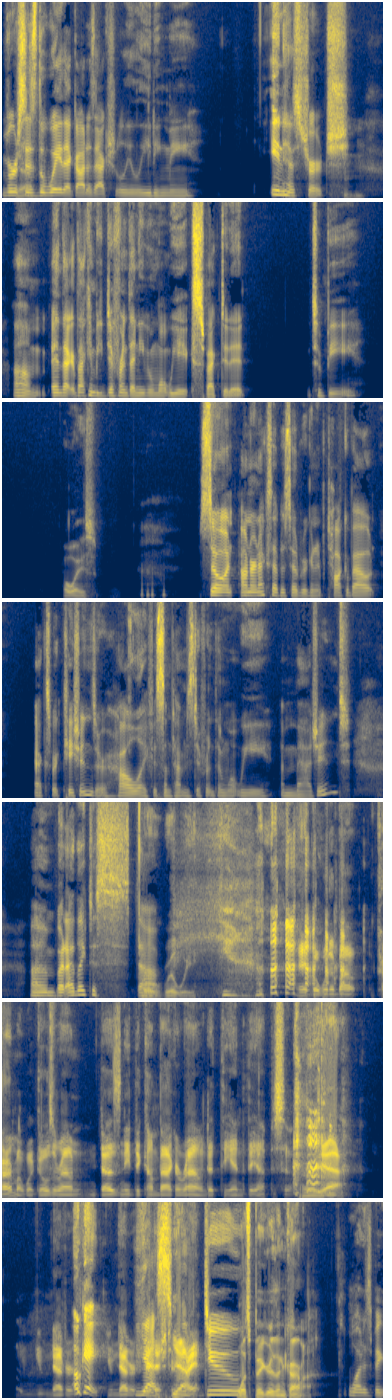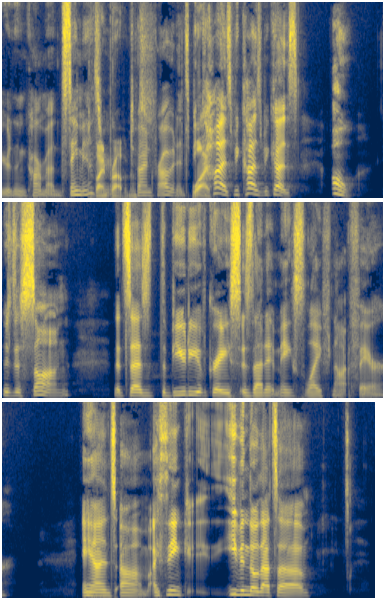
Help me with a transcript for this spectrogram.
versus the way that God is actually leading me in His church, Mhm. um, and that that can be different than even what we expected it to be. always So on, on our next episode, we're going to talk about expectations or how life is sometimes different than what we imagined. Um, but I'd like to or stop. will we hey, but what about karma? What goes around does need to come back around at the end of the episode. oh yeah You never, Okay. you never Yes. finished Yeah. right? Do what's bigger than karma what is bigger than karma? The same answer. Divine providence. Divine providence. Why? Because, because, because. Oh, there's this song that says the beauty of grace is that it makes life not fair. And um, I think even though that's a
